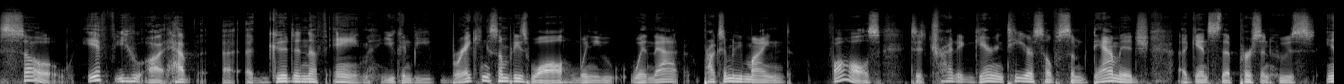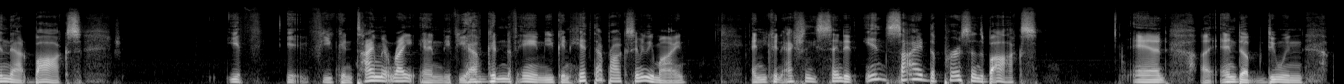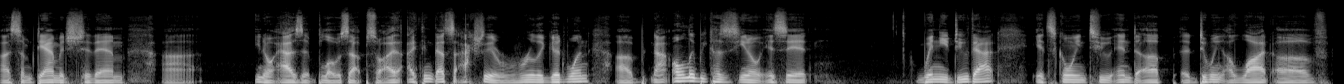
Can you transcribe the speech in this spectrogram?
so, if you uh, have a, a, good enough aim, you can be breaking somebody's wall when you when that proximity mine falls to try to guarantee yourself some damage against the person who's in that box. If if you can time it right and if you have good enough aim, you can hit that proximity mine and you can actually send it inside the person's box and uh, end up doing uh, some damage to them uh, you know as it blows up. So i, I think that's actually a really good one. Uh, not only because you know is it when you do that it's going to end up uh, doing a lot of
